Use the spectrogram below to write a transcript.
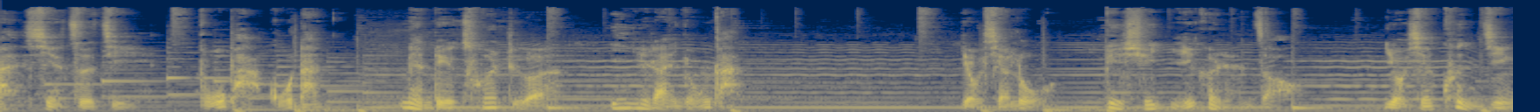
感谢自己不怕孤单，面对挫折依然勇敢。有些路必须一个人走，有些困境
